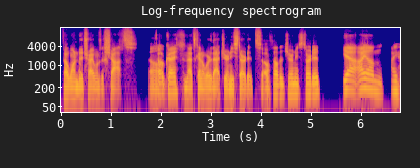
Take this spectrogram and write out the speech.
if I wanted to try one of the shots. Um, okay. And that's kind of where that journey started. So that's how the journey started. Yeah, I um I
